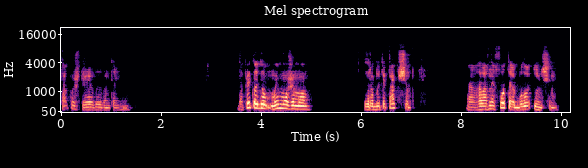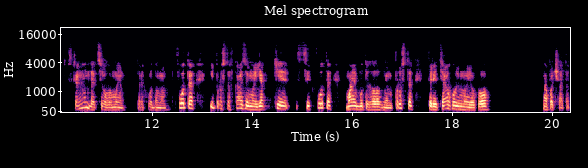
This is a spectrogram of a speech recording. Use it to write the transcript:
також вже вивантажені. До прикладу, ми можемо зробити так, щоб головне фото було іншим. Скальним для цього ми переходимо в фото і просто вказуємо, яке з цих фото має бути головним. Просто перетягуємо його на початок.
